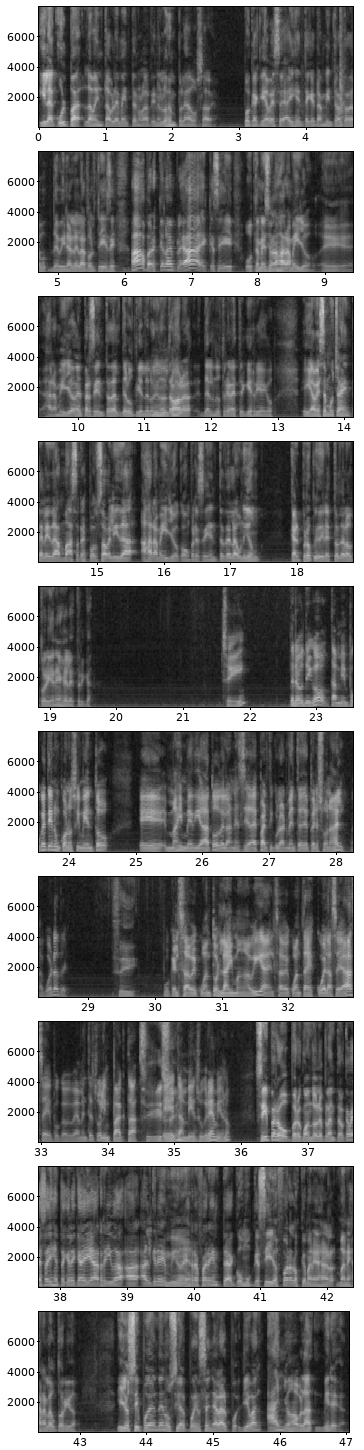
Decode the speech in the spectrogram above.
Y la culpa, lamentablemente, no la tienen los empleados, ¿sabes? Porque aquí a veces hay gente que también trata de, de virarle la tortilla y dice, ah, pero es que los empleados, ah, es que si usted menciona a Jaramillo, eh, Jaramillo es el presidente del, del UTIEL, de la Unión de. Trabajadores de la Industria Eléctrica y Riego. Y a veces mucha gente le da más responsabilidad a Jaramillo como presidente de la Unión que al propio director de la Autoridad de Energía Eléctrica. Sí. Pero digo, también porque tiene un conocimiento eh, más inmediato de las necesidades, particularmente de personal, acuérdate. Sí, Porque él sabe cuántos lineman había, él sabe cuántas escuelas se hace, porque obviamente eso le impacta Sí, eh, sí. también su gremio, ¿no? Sí, pero, pero cuando le planteo que a veces hay gente que le cae arriba a- al gremio, es referente a como que si ellos fueran los que manejar- manejaran la autoridad. Y ellos sí pueden denunciar, pueden señalar, pu- llevan años hablando. Mire,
